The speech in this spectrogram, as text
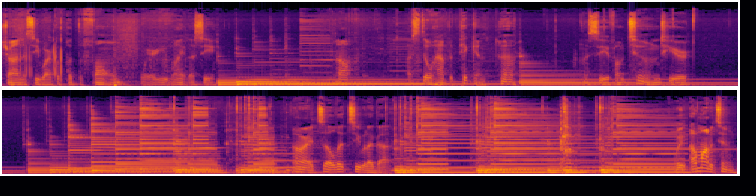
trying to see where I could put the phone where you might let's see. Oh, I still have the picking. let's see if I'm tuned here. All right, so let's see what I got. Wait, I'm out of tune.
